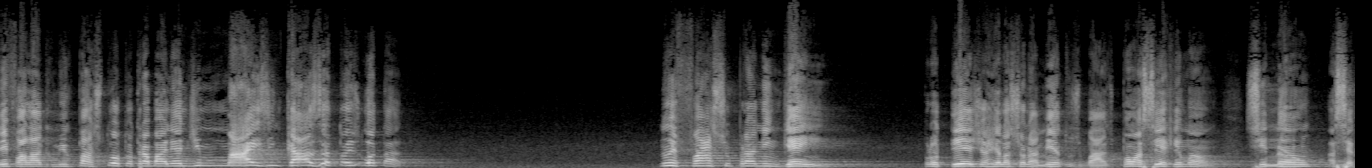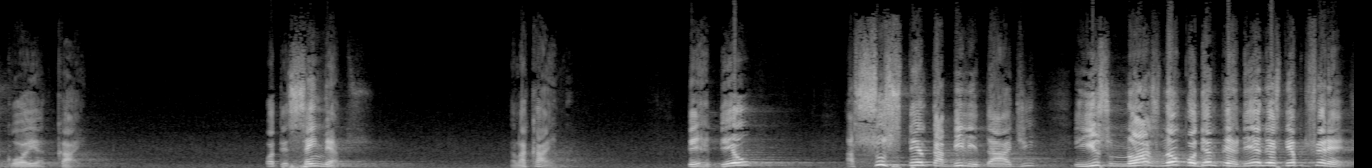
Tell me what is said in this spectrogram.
têm falado comigo, pastor, estou trabalhando demais em casa, estou esgotado. Não é fácil para ninguém. Proteja relacionamentos básicos. Põe a cerca, irmão, senão a sequoia cai. Pode ter 100 metros ela cai. Irmão. Perdeu a sustentabilidade, e isso nós não podemos perder nesse tempo diferente.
